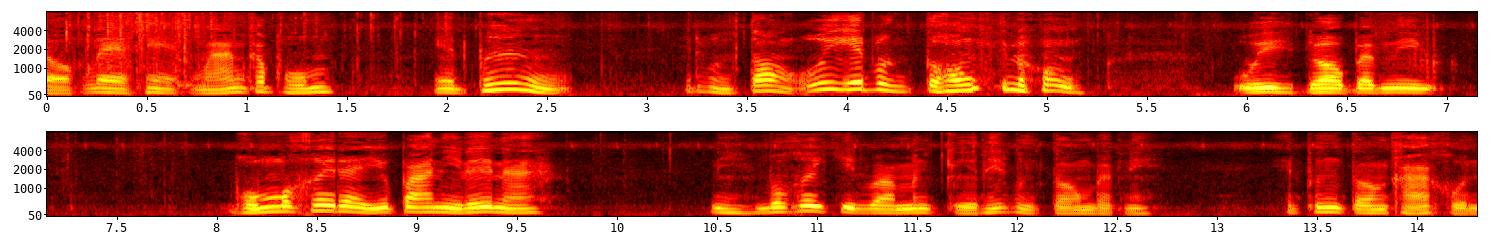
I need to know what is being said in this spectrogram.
ดอกแรกแหกหมานครับผมเห็ดพึ่ง เฮ็ดเบิ่งต้องอุ้ยเฮ็ดเบิ่งตองพี่น้อง อุ้ยดอกแบบนี้ ผมบ่เคยได้อยู่ป่านี่เลยนะ นี่บ่เคยคิดว่ามันเกิดเฮ็ดเบิ่งตองแบบนี้เฮ็ดพึ่งตองขาขน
